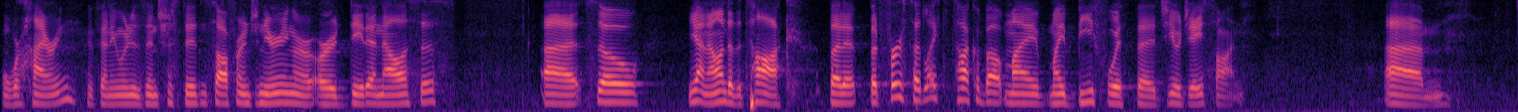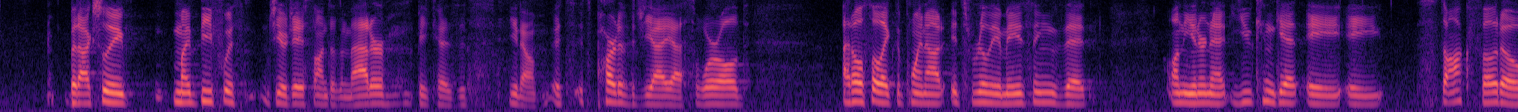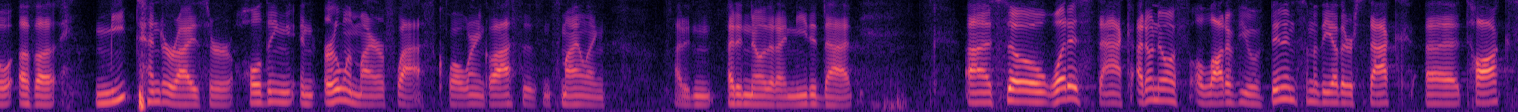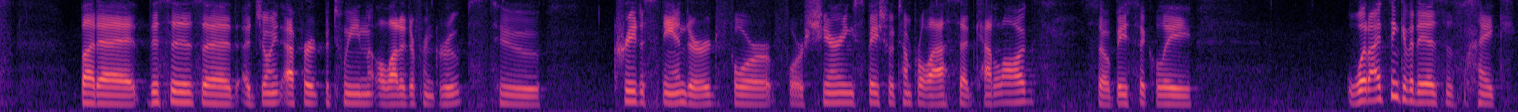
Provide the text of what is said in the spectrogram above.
We're hiring if anyone is interested in software engineering or, or data analysis. Uh, so, yeah, now onto the talk. But, uh, but first, I'd like to talk about my, my beef with uh, GeoJSON. Um, but actually, my beef with GeoJSON doesn't matter because it's, you know, it's, it's part of the GIS world. I'd also like to point out it's really amazing that on the internet you can get a, a stock photo of a meat tenderizer holding an Erlenmeyer flask while wearing glasses and smiling. I didn't, I didn't know that I needed that. Uh, so what is STAC? I don't know if a lot of you have been in some of the other STAC uh, talks, but uh, this is a, a, joint effort between a lot of different groups to create a standard for, for sharing spatiotemporal asset catalogs. So basically, what I think of it is, is like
